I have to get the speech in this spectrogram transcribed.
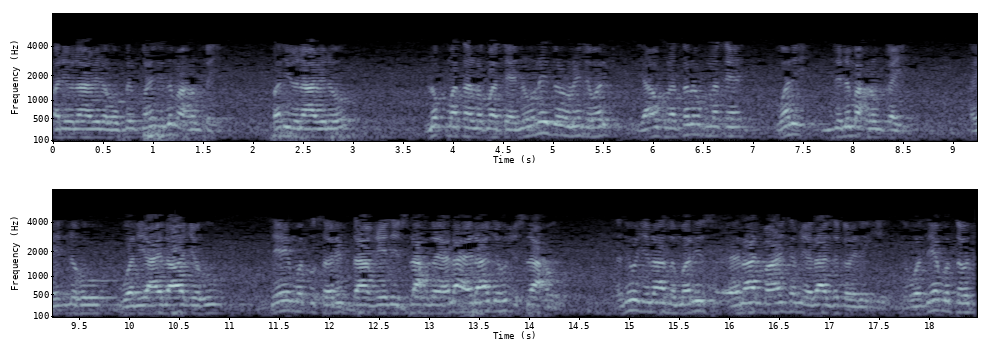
پریوناوی ہو بالکل نہیں محروم کئی پریوناوی ہو لقمتا لقمتا نونے درونے دور یا اکلتا لقمتا وری دن محروم کئی. انہو وری علاجہو دے متصرف دا غیر اصلاح دا علا علاجہو اصلاحو. دیو جنا دا مریض علاج معنی میں علاج کرے لگی. وہ دے متود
